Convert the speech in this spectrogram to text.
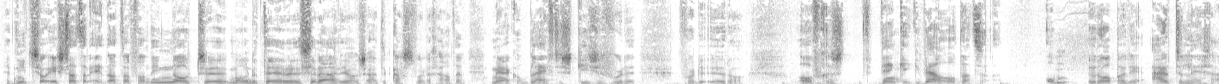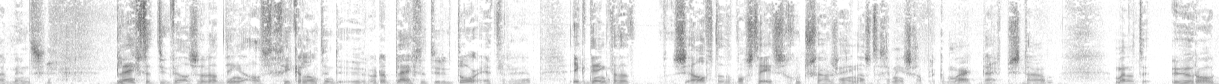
het niet zo is dat er, dat er van die noodmonetaire scenario's uit de kast worden gehaald. Merkel blijft dus kiezen voor de, voor de euro. Overigens denk ik wel dat om Europa weer uit te leggen aan mensen. Blijft het natuurlijk wel zo dat dingen als Griekenland en de euro, dat blijft natuurlijk dooretteren. Hè? Ik denk dat het zelf dat het nog steeds goed zou zijn als de gemeenschappelijke markt blijft bestaan. Maar dat de euro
